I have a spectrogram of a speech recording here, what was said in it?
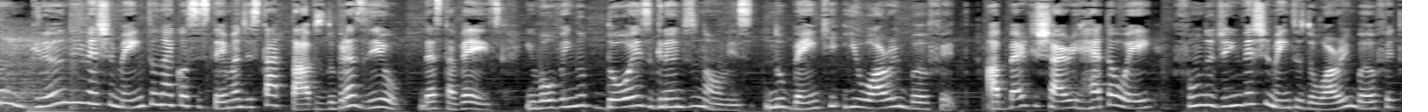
um grande investimento no ecossistema de startups do Brasil, desta vez envolvendo dois grandes nomes, Nubank e Warren Buffett. A Berkshire Hathaway fundo de investimentos do Warren Buffett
